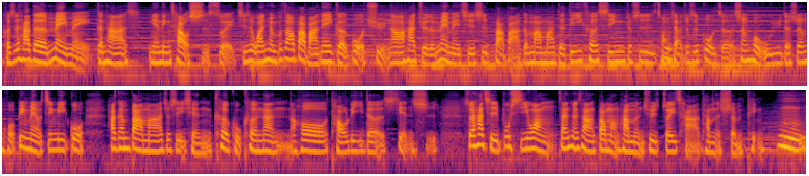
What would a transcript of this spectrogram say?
可是他的妹妹跟他年龄差有十岁，其实完全不知道爸爸那个过去。然后他觉得妹妹其实是爸爸跟妈妈的第一颗心，就是从小就是过着生活无忧的生活，并没有经历过他跟爸妈就是以前刻苦克难然后逃离的现实。所以他其实不希望三村上帮忙他们去追查他们的生平。嗯，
